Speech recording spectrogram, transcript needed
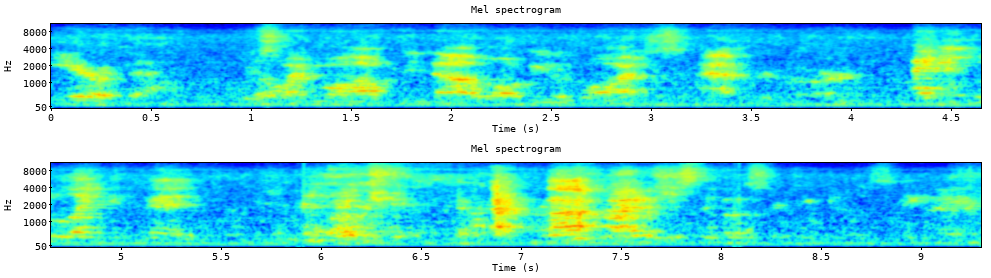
hear about. Which my mom did not want me to watch after dark. I didn't like it then. Okay. It was just the most ridiculous thing I ever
